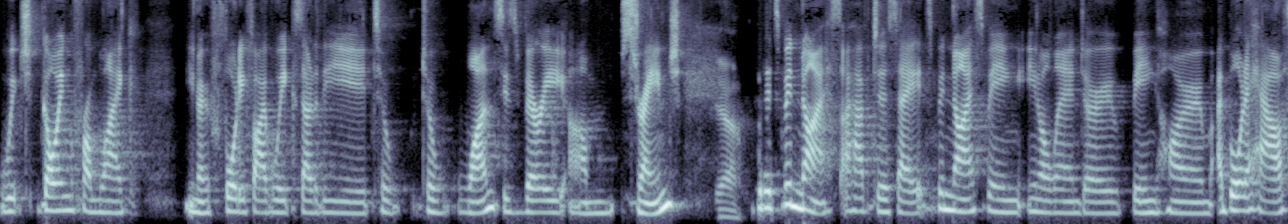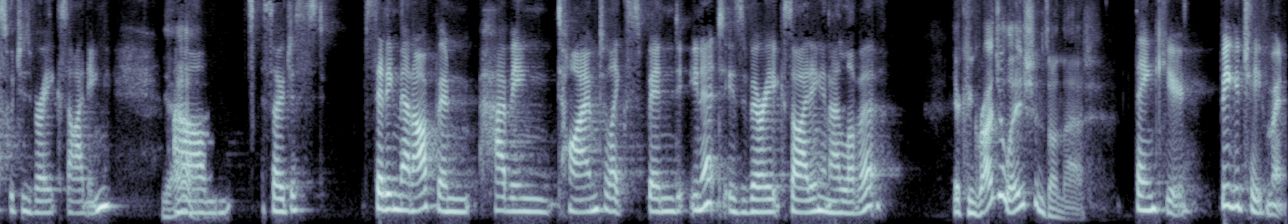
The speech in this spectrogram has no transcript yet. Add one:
which going from like, you know, 45 weeks out of the year to to once is very um strange. Yeah. But it's been nice, I have to say. It's been nice being in Orlando, being home. I bought a house, which is very exciting. Yeah. Um, so just setting that up and having time to like spend in it is very exciting and I love it. yeah. Congratulations on that. Thank you. Big achievement.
